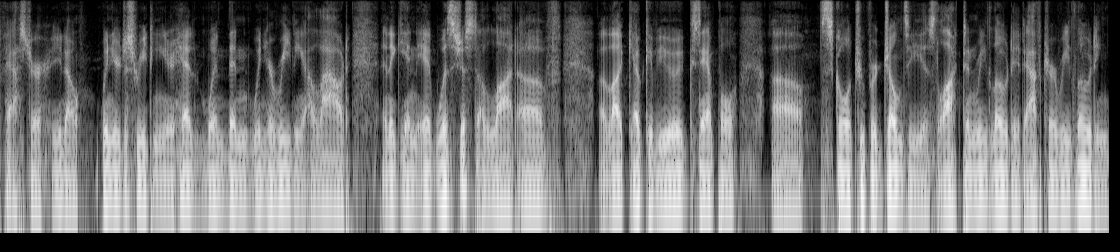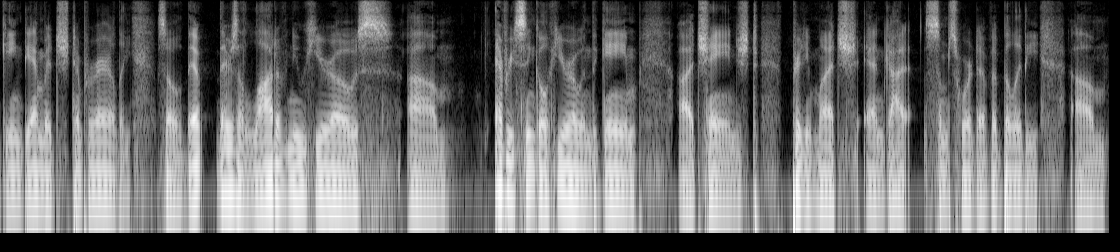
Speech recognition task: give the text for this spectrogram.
faster, you know, when you're just reading in your head when than when you're reading out loud. And again, it was just a lot of uh, like I'll give you an example. Uh, Skull Trooper Jonesy is locked and reloaded after reloading, gain damage temporarily. So there, there's a lot of new heroes. Um, every single hero in the game uh, changed pretty much and got some sort of ability. Um,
